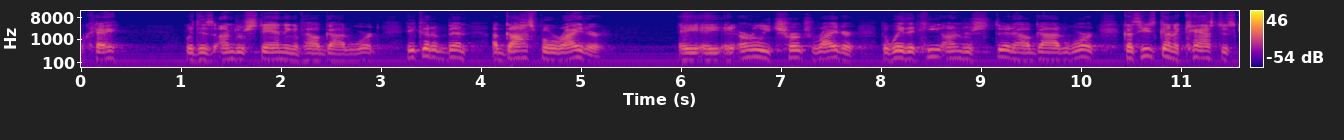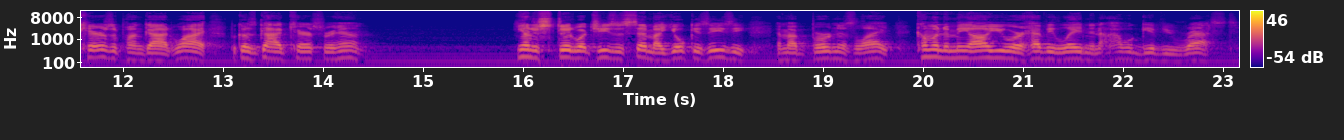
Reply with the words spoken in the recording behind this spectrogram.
okay? With his understanding of how God worked. He could have been a gospel writer, a, a, a early church writer, the way that he understood how God worked. Because he's going to cast his cares upon God. Why? Because God cares for him. He understood what Jesus said My yoke is easy and my burden is light. Come unto me, all you are heavy laden, and I will give you rest.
